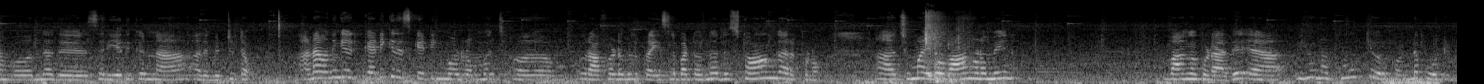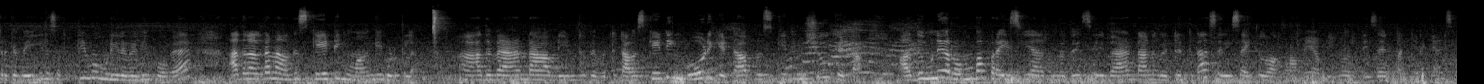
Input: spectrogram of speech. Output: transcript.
நம்ம வந்து அது சரி எதுக்குன்னா அதை விட்டுட்டோம். ஆனால் வந்து இங்கே கிடைக்கிது ஸ்கேட்டிங் போர்டு ரொம்ப ஒரு அஃபோர்டபுள் ப்ரைஸில் பட் வந்து அது ஸ்ட்ராங்காக இருக்கணும். சும்மா ஏதோ வாங்கணுமே வாங்கக்கூடாது. ஐயோ நான் தூக்கி ஒரு கொண்டை போட்டுட்டு இருக்க வெயில் சத்தியமாக முடியல வெளியே போக. அதனால தான் நான் வந்து ஸ்கேட்டிங் வாங்கி கொடுக்கல. அது வேண்டாம் அப்படின்றத விட்டுட்டு. அவள் ஸ்கேட்டிங் போர்டு கேட்டா அப்புறம் ஸ்கேட்டிங் ஷூ கேட்டா அதுவுமே ரொம்ப ப்ரைஸியாக இருந்தது. சரி வேண்டான்னு விட்டுட்டு தான் சரி சைக்கிள் வாங்கலாமே அப்படின்னு ஒரு டிசைன் பண்ணியிருக்கேன். ஸோ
